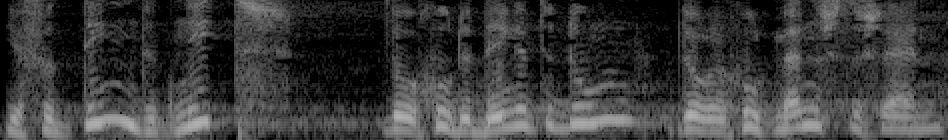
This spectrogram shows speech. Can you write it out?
Je verdient het niet door goede dingen te doen, door een goed mens te zijn.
